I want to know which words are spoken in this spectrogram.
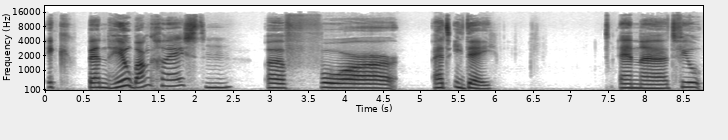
ik ben heel bang geweest Mhm. Eh, voor het idee. En eh, het viel,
